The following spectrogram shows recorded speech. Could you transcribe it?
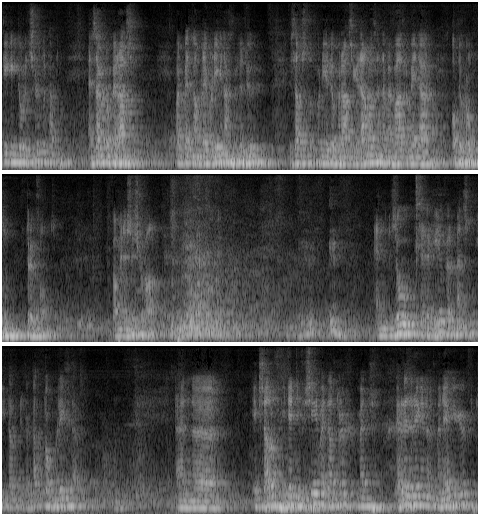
Keek ik door het sleutelgat en zag een operatie. Maar ben dan blijven liggen achter de deur. Zelfs tot wanneer de operatie gedaan was en dat mijn vader mij daar op de grond terugvond. Van mijn zus gevallen. En zo zijn er heel veel mensen die dat inderdaad toch beleefd hebben. En uh, ik zelf identificeer mij dan terug met herinneringen uit mijn eigen jeugd,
